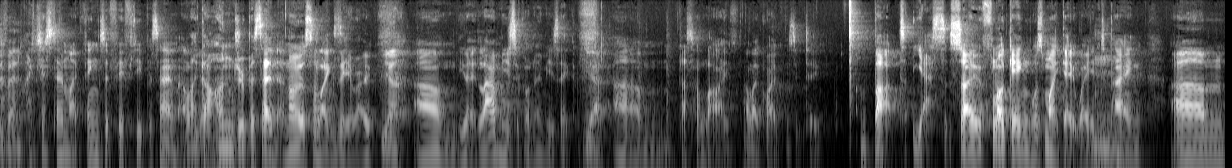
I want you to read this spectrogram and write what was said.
event. I just don't like things at fifty percent. I like hundred percent, and I also like zero. Yeah. Um, you know, loud music or no music. Yeah. Um, that's a lie. I like quiet music too. But yes, so flogging was my gateway into pain. Um,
